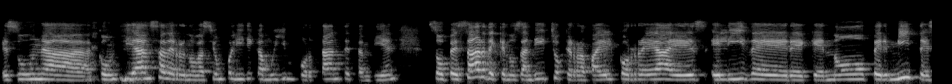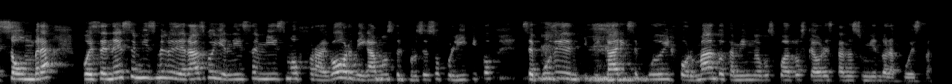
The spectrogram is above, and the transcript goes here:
es una confianza de renovación política muy importante también. So, a pesar de que nos han dicho que Rafael Correa es el líder que no permite sombra, pues en ese mismo liderazgo y en ese mismo fragor, digamos, del proceso político, se pudo identificar y se pudo ir formando también nuevos cuadros que ahora están asumiendo la apuesta.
